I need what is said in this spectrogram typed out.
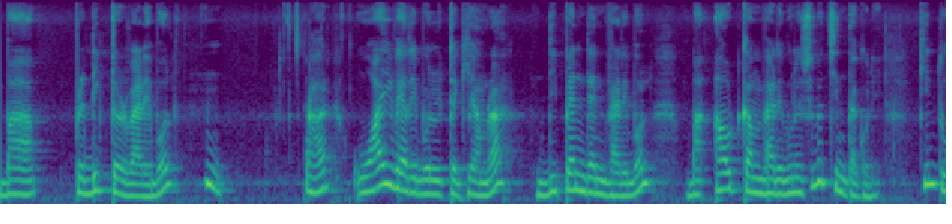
বা প্রেডিক্টর ভ্যারিয়েবল। আর ওয়াই ভ্যারিয়েবলটাকে আমরা ডিপেন্ডেন্ট ভ্যারিয়েবল বা আউটকাম ভ্যারিয়েবল হিসেবে চিন্তা করি। কিন্তু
